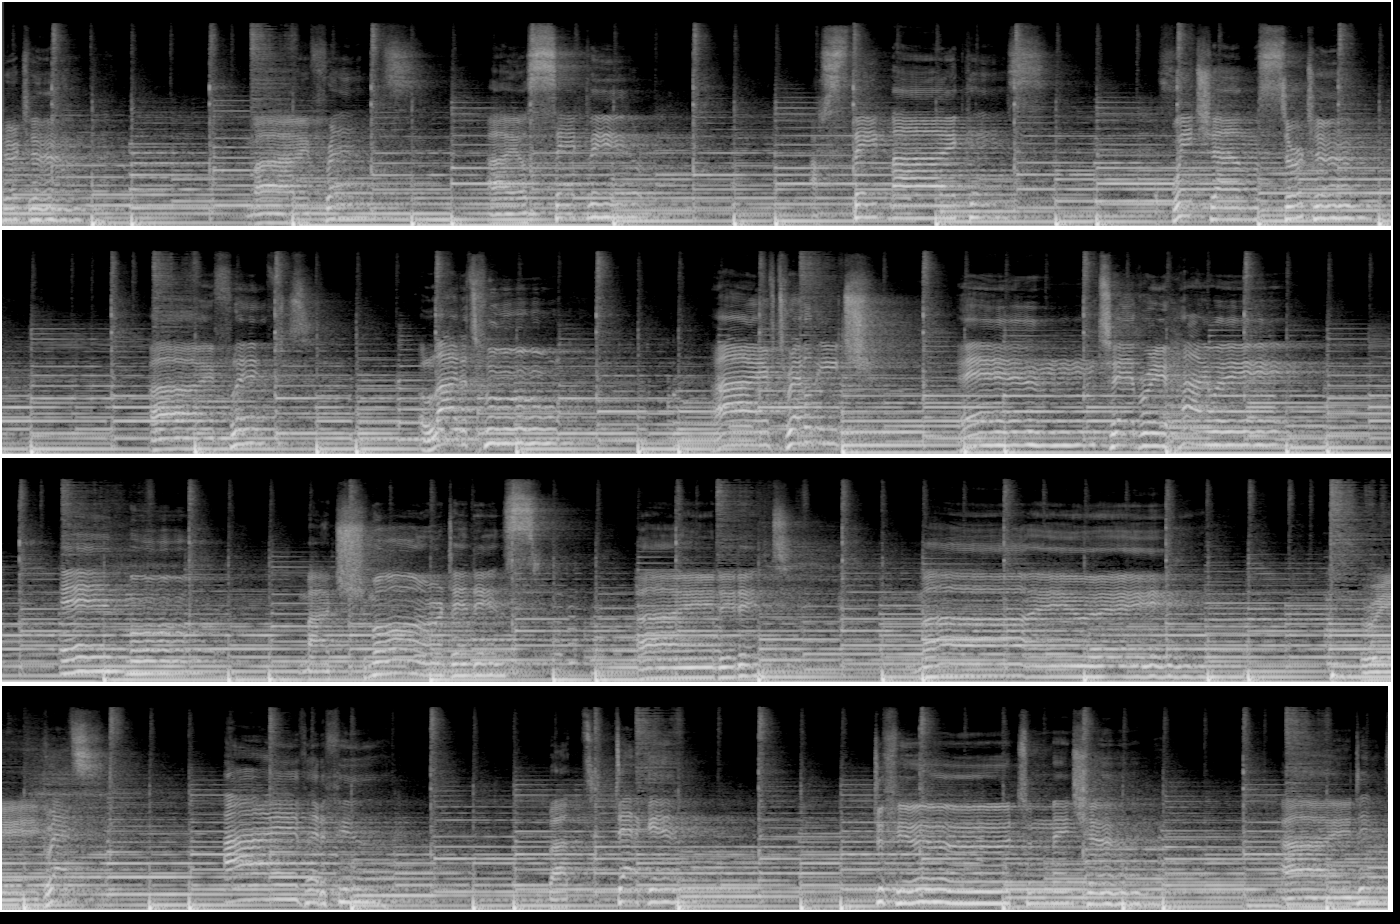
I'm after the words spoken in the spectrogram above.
curtain. My friends, I'll say clear. I'll state my case, of which I'm certain. I've lived a that's full. I've traveled each and every highway than. I did it my way. Regrets, I've had a few, but then again, too few to mention. I did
